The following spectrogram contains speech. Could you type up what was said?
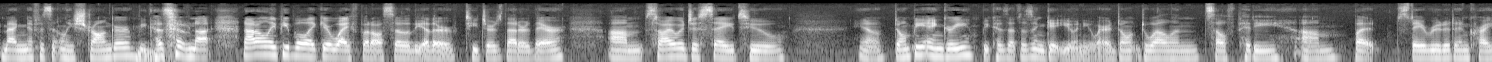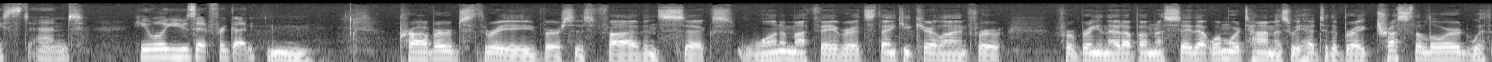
magnificently stronger because of not not only people like your wife but also the other teachers that are there. Um, so I would just say to you know don't be angry because that doesn't get you anywhere. Don't dwell in self pity, um, but stay rooted in Christ and He will use it for good. Mm. Proverbs 3, verses 5 and 6. One of my favorites. Thank you, Caroline, for, for bringing that up. I'm going to say that one more time as we head to the break. Trust the Lord with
